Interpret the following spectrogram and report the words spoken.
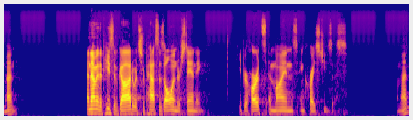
Amen. And now may the peace of God, which surpasses all understanding, Keep your hearts and minds in Christ Jesus. Amen.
